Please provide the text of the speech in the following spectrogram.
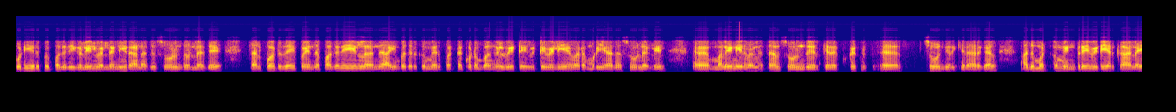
குடியிருப்பு பகுதிகளில் வெள்ள நீரானது சூழ்ந்துள்ளது. தற்பொழுது இப்ப இந்த பகுதியில் வந்து ஐம்பதற்கும் மேற்பட்ட குடும்பங்கள் வீட்டை விட்டு வெளியே வர முடியாத சூழலில் மழைநீர் வெள்ளத்தால் சூழ்ந்து இருக்கிற சூழ்ந்திருக்கிறார்கள். அது மட்டுமின்றி விடியற்காலை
